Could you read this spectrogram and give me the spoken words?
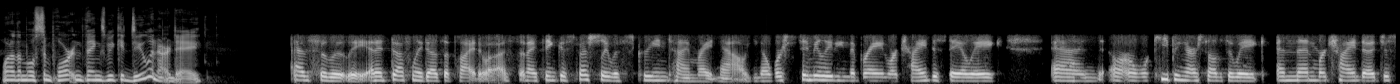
one of the most important things we could do in our day. Absolutely. And it definitely does apply to us. And I think, especially with screen time right now, you know, we're stimulating the brain, we're trying to stay awake and or we're keeping ourselves awake and then we're trying to just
